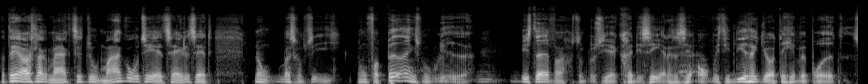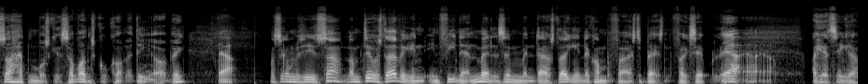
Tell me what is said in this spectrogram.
Og det har jeg også lagt mærke til, at du er meget god til at tale sætte nogle, hvad skal man sige, nogle forbedringsmuligheder. Mm. I stedet for, som du siger, at kritisere det, så siger, ja. oh, hvis de lige havde gjort det her ved brødet, så har den måske, så var den skulle komme det op, ikke? Ja. Og så kan man sige, så, nå, det er jo stadigvæk en, en fin anmeldelse, men der er jo stadig en, der kommer på førstepladsen, for eksempel. Ikke? Ja, ja, ja. Og jeg tænker,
